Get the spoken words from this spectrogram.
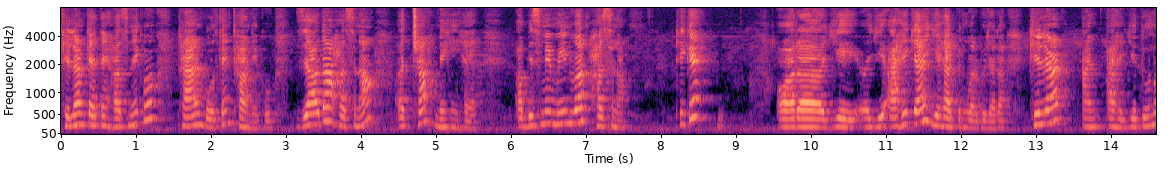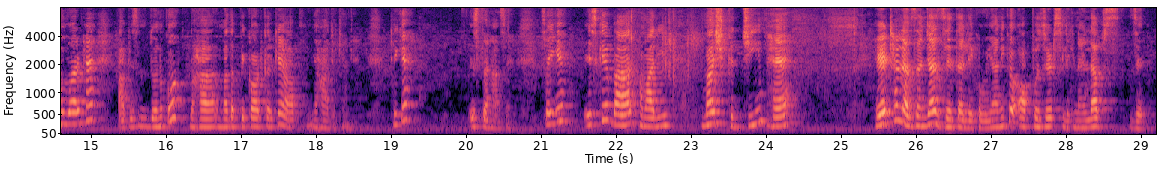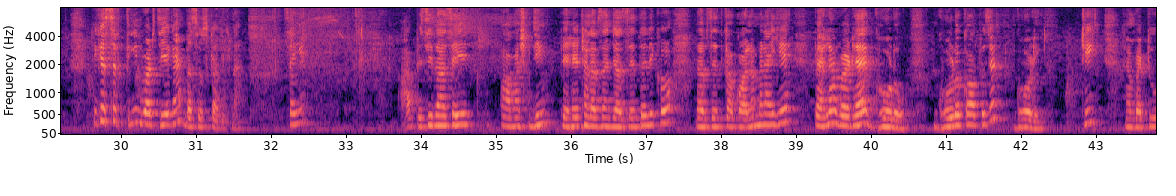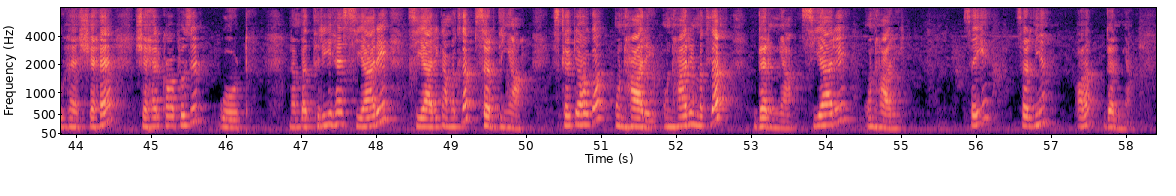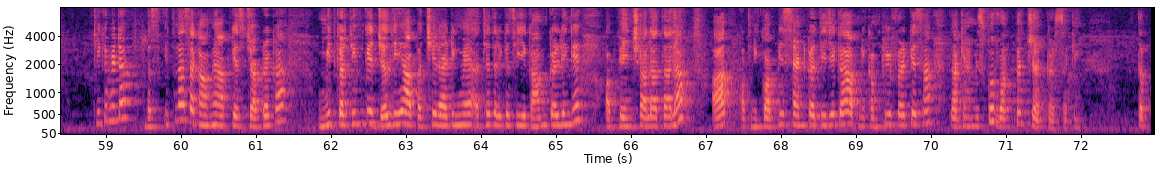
खिलण कहते हैं हंसने को खान बोलते हैं खाने को, ज़्यादा हंसना अच्छा नहीं है। अब इसमें मेन वर्ब हंसना, ठीक है? और ये ये आहे क्या है? ये हेल्पिंग वर्ब हो जाएगा। खिलण आहे। ये दोनों वर्ब हैं। आप इस दोनों को बाहर मतलब पिक आउट करके आप यहाँ लिखेंगे। ठीक है? इस तरह से। सही है? इसके बाद हमारी मश्क जीम है। हेठन लफ्जन जा जिद लिखो। यानी कि ऑपोजिट्स लिखना है। लफ्ज़ जिद ठीक है? सिर्फ़ तीन वर्ड दिए गए हैं, बस उसका लिखना है। सही है? आप इसी तरह से जीम फिर हेठन लफ्जन जा जिद लिखो। लफ्ज़ जिद का कॉलम बनाइए। पहला वर्ड है घोड़ो। घोड़ो का ऑपोजिट घोड़ी। ठीक? नंबर टू है शहर। शहर का ऑपोजिट ओट नंबर थ्री है सियारे। सियारे का मतलब सर्दियाँ। इसका क्या होगा? उन्हारे। उन्हारे मतलब गर्मियाँ। सियारे, उन्हारे। सही है? सर्दियाँ और गर्मियाँ। ठीक है बेटा? बस इतना सा काम है आपके इस चैप्टर का। उम्मीद करती हूँ कि जल्द ही आप अच्छी राइटिंग में अच्छे तरीके से ये काम कर लेंगे और फिर इन ताला आप अपनी कॉपी सेंड कर दीजिएगा अपने कंप्लीट वर्क के साथ ताकि हम इसको वक्त पर चेक कर सकें।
